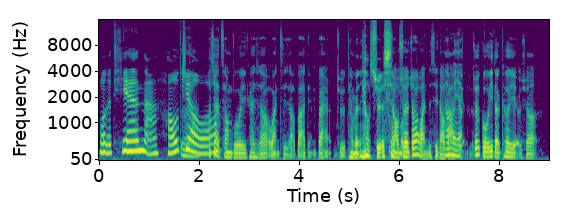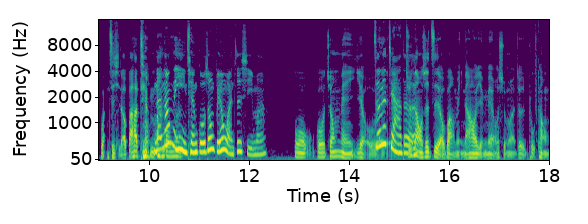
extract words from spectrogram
我的天哪，好久哦！而且从国一开始要晚自习到八点半，就是他们 要学小学就要晚自习到八点，就是国一的课也有需要晚自习到八点 吗？难道你以前国中不用晚自习吗？我国中没有，真的假的？就那种是自由报名，然后也没有什么，就是普通，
